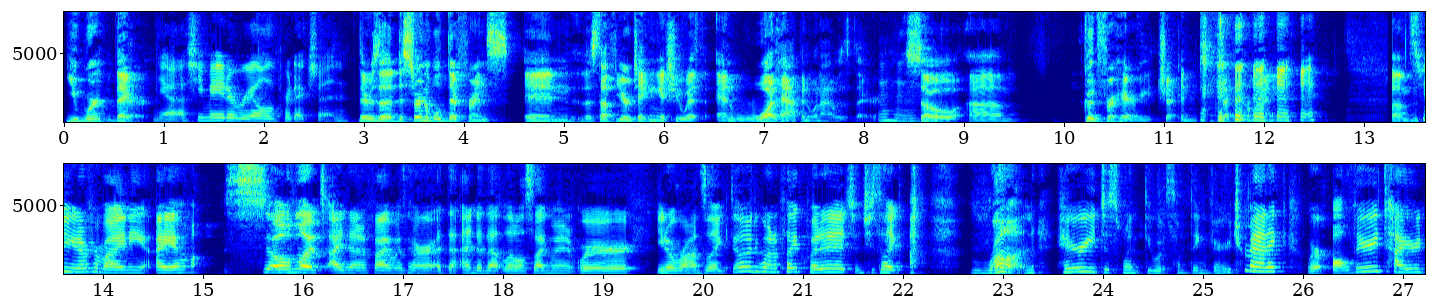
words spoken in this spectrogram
you weren't there. Yeah, she made a real prediction. There's a discernible difference in the stuff you're taking issue with and what happened when I was there. Mm-hmm. So, um, good for Harry checking checking Hermione. Um, Speaking of Hermione, I so much identify with her at the end of that little segment where, you know, Ron's like, Oh, do you want to play Quidditch? And she's like, "Ah, Ron, Harry just went through something very traumatic. We're all very tired.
